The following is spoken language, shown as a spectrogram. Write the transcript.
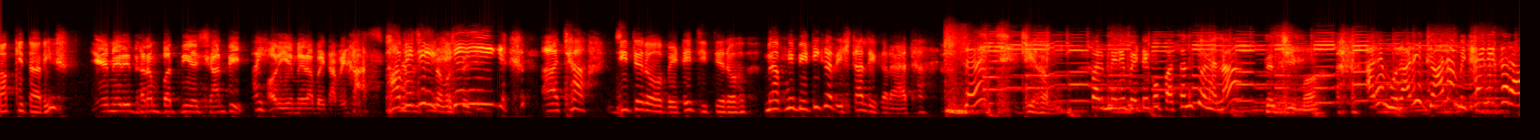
आपकी तारीफ़? ये मेरी धर्म पत्नी है शांति। और ये मेरा बेटा विकास। भाभी जी। अच्छा जीते रहो बेटे जीते रहो। मैं अपनी बेटी का रिश्ता लेकर आया था। सर? जी हाँ। पर मेरे बेटे को पसंद तो है ना? जी माँ। अरे मुरारी जाना मिठाई लेकर आ।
